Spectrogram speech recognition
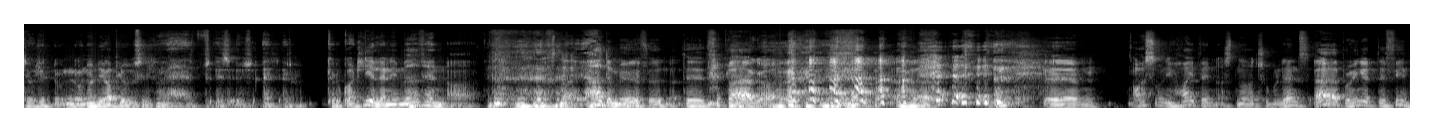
det var lidt en underlig oplevelse. De kom, ja, er, er, kan du godt lide at lande i medvind? Og, sådan, jeg havde det mega fedt, det, det plejer jeg at gøre. øhm, også sådan i høj vind og sådan noget, og turbulens. Ja, yeah, bring it, det er fint.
